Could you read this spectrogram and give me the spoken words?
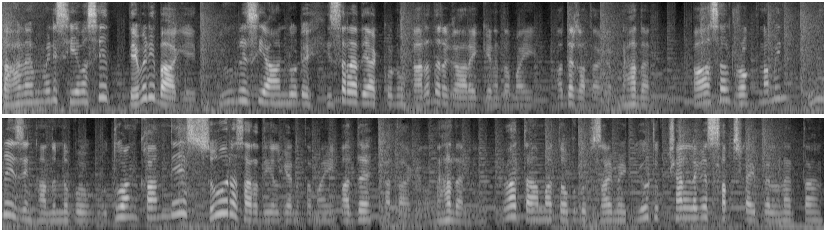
තහනම්වැනි සියවසේ දෙවැනි භාගේ ඉංග්‍රීසි ආණ්ඩුවට හිසරදයක් වුණු කරදරකාරයක් ගැන තමයි අද කතා කරන හදන්න. පාසල් රොක් නමින් ඉංග්‍රීසින් හඳුන්නපු උතුවන් කන්දේ සූර සරදියල් ගැන තමයි අද කතා කරන්න හදන්නේ තාමත් ඔපුතු සයිම YouTube චැනලක සබස්ක්‍රයිප් කල නැත්තං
